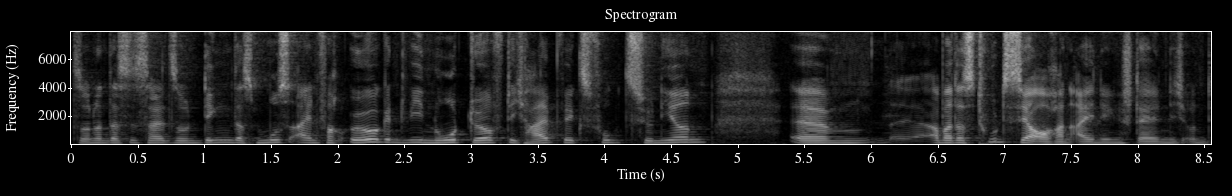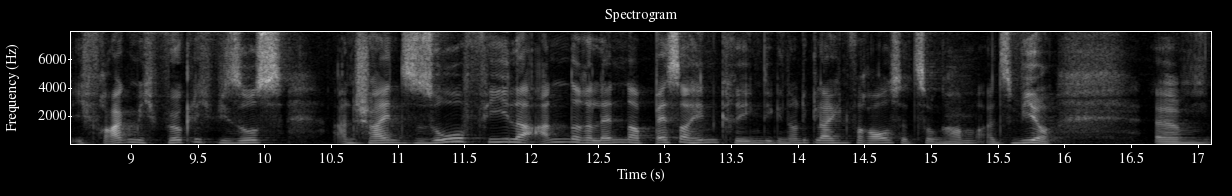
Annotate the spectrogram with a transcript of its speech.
sondern das ist halt so ein Ding, das muss einfach irgendwie notdürftig halbwegs funktionieren. Ähm, aber das tut es ja auch an einigen Stellen nicht. Und ich frage mich wirklich, wieso es anscheinend so viele andere Länder besser hinkriegen, die genau die gleichen Voraussetzungen haben als wir. Ähm,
